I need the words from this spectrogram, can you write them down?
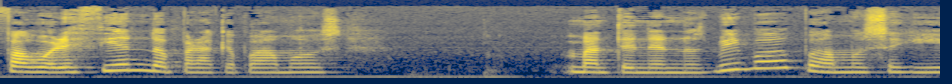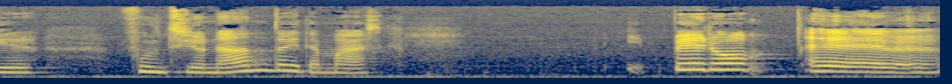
favoreciendo para que podamos mantenernos vivos, podamos seguir funcionando y demás. Pero, eh,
